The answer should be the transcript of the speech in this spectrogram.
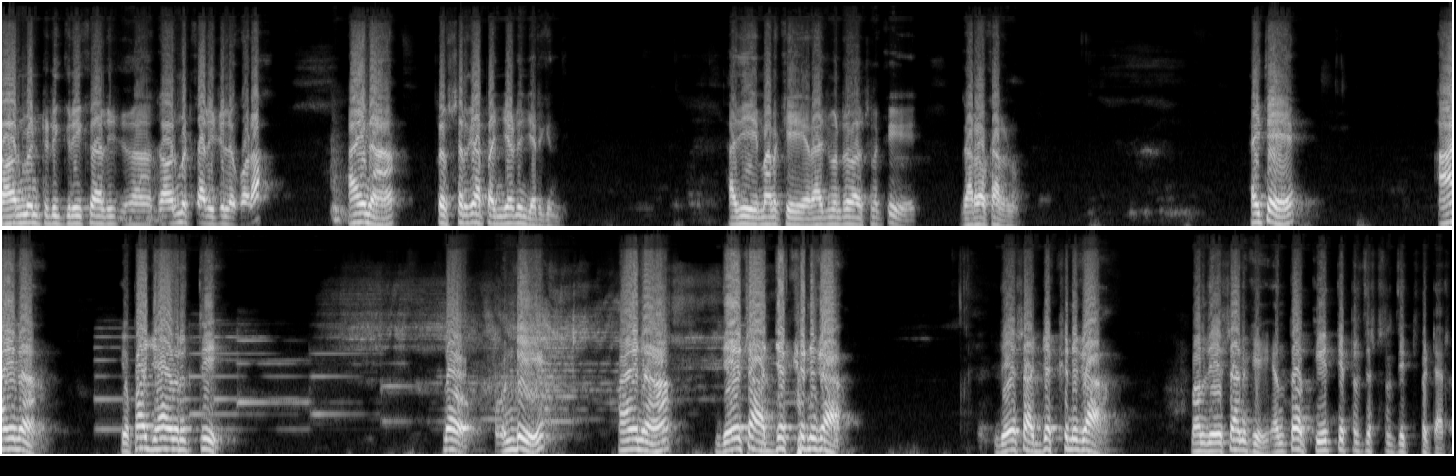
government degree college government కాలేజీలో కూడా ఆయన ప్రొఫెసర్గా పనిచేయడం జరిగింది. అది మనకి రాజమండ్రి వాసులకి గర్వకారణం. అయితే ఆయన ఉపాధ్యాయ వృత్తిలో ఉండి ఆయన దేశ అధ్యక్షునిగా దేశ అధ్యక్షునిగా మన దేశానికి ఎంతో కీర్తి ప్రతిష్టలు తెచ్చిపెట్టారు.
